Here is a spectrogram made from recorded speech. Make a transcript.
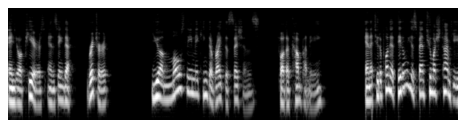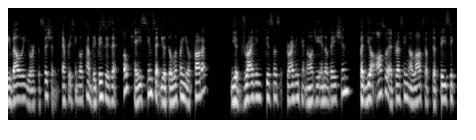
and your peers and saying that richard you are mostly making the right decisions for the company and to the point that they don't need to spend too much time to evaluate your decision every single time they basically say okay seems that you're delivering your product you're driving business driving technology innovation but you're also addressing a lot of the basic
